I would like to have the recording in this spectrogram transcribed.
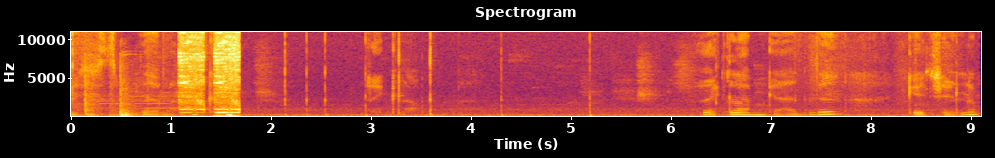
Reklam. Reklam geldi. Geçelim.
